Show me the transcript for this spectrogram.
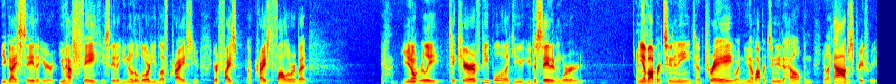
you guys say that you're, you have faith, you say that you know the Lord, you love Christ, you're, you're a Christ follower, but you don't really take care of people. Like you, you just say it in word. When you have opportunity to pray, when you have opportunity to help, and you're like, ah, I'll just pray for you.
